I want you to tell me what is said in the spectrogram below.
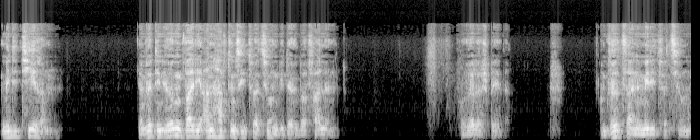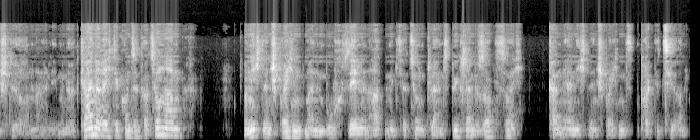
meditieren, dann wird ihn irgendwann die Anhaftungssituation wieder überfallen. Früher oder später. Und wird seine Meditation stören, meine Lieben. Er wird keine rechte Konzentration haben und nicht entsprechend meinem Buch Seelenart Meditation kleines Büchlein, besorgt es euch, kann er nicht entsprechend praktizieren.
